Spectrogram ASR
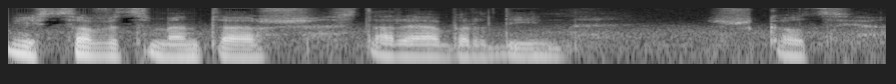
Miejscowy cmentarz Stary Aberdeen Szkocja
